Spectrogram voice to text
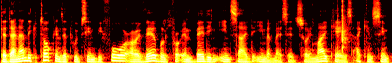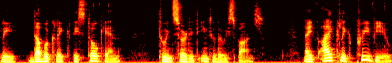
The dynamic tokens that we've seen before are available for embedding inside the email message. So in my case, I can simply double click this token to insert it into the response. Now, if I click preview,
